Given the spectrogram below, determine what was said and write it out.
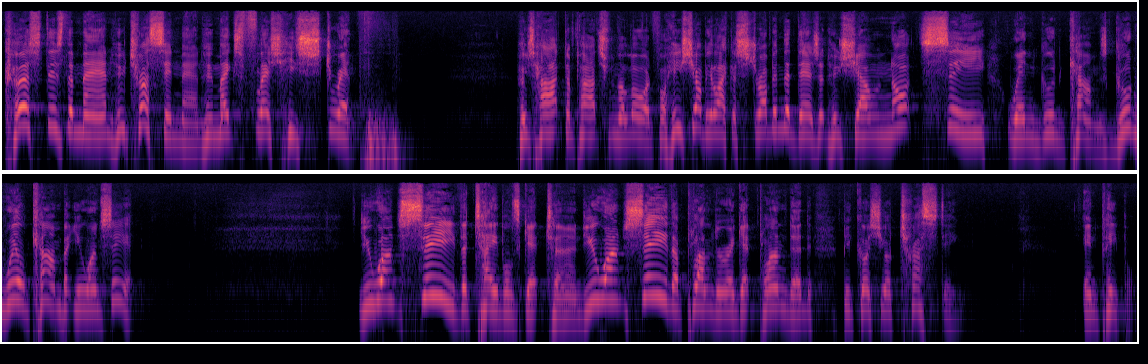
Cursed is the man who trusts in man, who makes flesh his strength, whose heart departs from the Lord. For he shall be like a shrub in the desert, who shall not see when good comes. Good will come, but you won't see it. You won't see the tables get turned. You won't see the plunderer get plundered because you're trusting in people.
